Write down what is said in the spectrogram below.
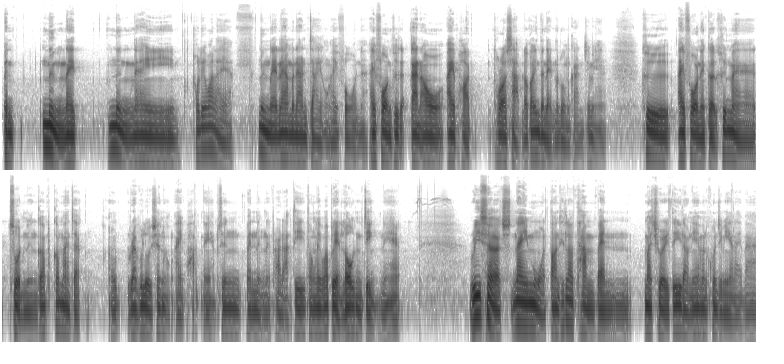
เป็นหนึ่งในหนึ่งในเขาเรียกว่าอะไรอะหนึ่งในแรงบันดาลใจของ iPhone นะ iPhone คือการเอา iPod โทรศัพท์แล้วก็อินเทอร์เน็ตมารวมกันใช่ไหมฮะคือ iPhone เนี่ยเกิดขึ้นมาส่วนหนึ่งก็ก็มาจาก revolution ของ iPod นะครับซึ่งเป็นหนึ่งใน product ที่ต้องเรียกว่าเปลี่ยนโลกจริงๆนะฮะ research ในหมวดตอนที่เราทำเป็น maturity เราเนี่ยมันควรจะมีอะไรบ้าง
